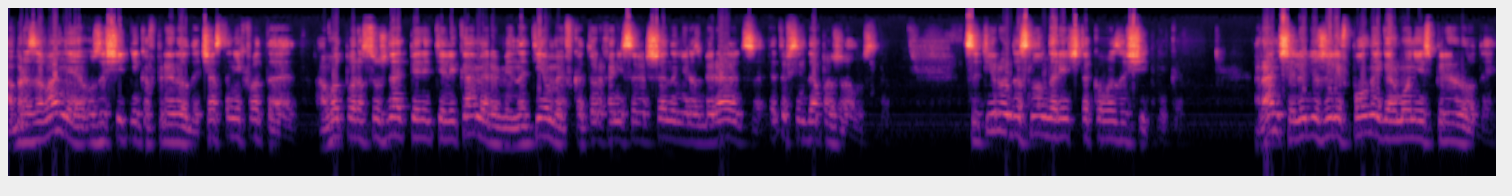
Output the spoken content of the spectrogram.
Образования у защитников природы часто не хватает, а вот порассуждать перед телекамерами на темы, в которых они совершенно не разбираются, это всегда пожалуйста. Цитирую дословно речь такого защитника. Раньше люди жили в полной гармонии с природой.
